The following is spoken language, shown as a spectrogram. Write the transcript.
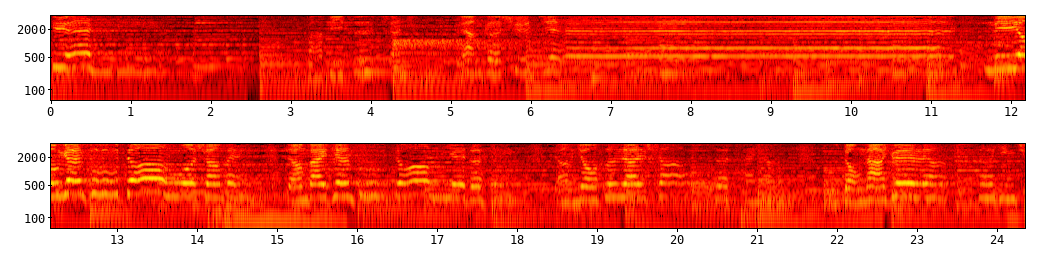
原地，把彼此站成两个世界。你永远不懂我伤悲。像白天不懂夜的黑，像永恒燃烧的太阳，不懂那月亮的盈缺。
